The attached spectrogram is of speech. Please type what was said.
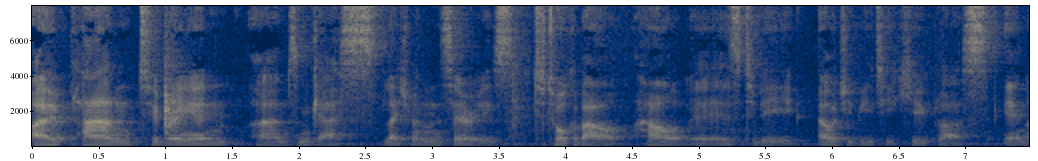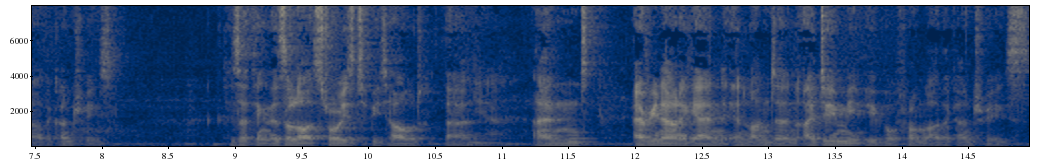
I plan to bring in um, some guests later in the series to talk about how it is to be LGBTQ plus in other countries, because I think there's a lot of stories to be told there. Yeah. And every now and again in London, I do meet people from other countries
